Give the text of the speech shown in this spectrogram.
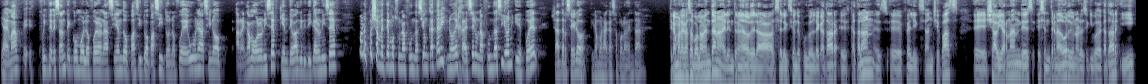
Y además eh, fue interesante cómo lo fueron haciendo pasito a pasito. No fue de una, sino arrancamos con UNICEF. ¿Quién te va a criticar UNICEF? Bueno, después ya metemos una fundación Qatari. No deja de ser una fundación. Y después, ya tercero, tiramos la casa por la ventana. Tiramos la casa por la ventana. El entrenador de la selección de fútbol de Qatar es catalán, es eh, Félix Sánchez Vaz. Eh, Xavi Hernández es entrenador de uno de los equipos de Qatar y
